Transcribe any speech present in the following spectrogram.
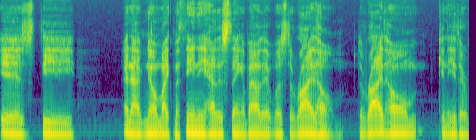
is the and I know Mike Matheny had this thing about it was the ride home. The ride home can either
